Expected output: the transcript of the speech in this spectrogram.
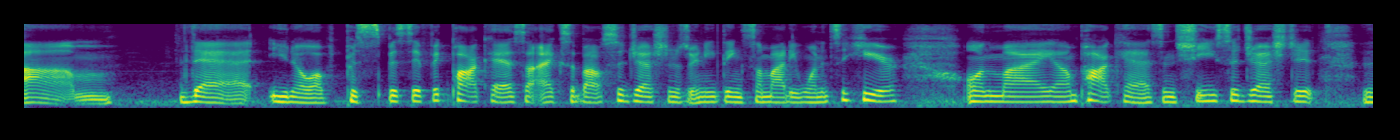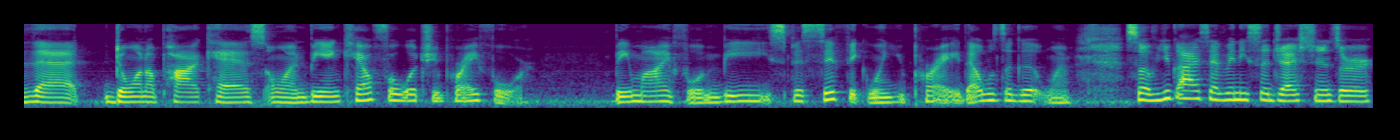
Um, that you know a specific podcast i asked about suggestions or anything somebody wanted to hear on my um, podcast. And she suggested that doing a podcast on being careful what you pray for be mindful and be specific when you pray. That was a good one. So if you guys have any suggestions or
